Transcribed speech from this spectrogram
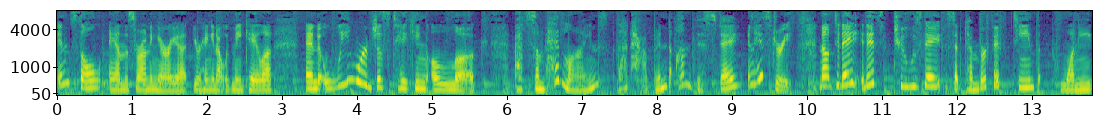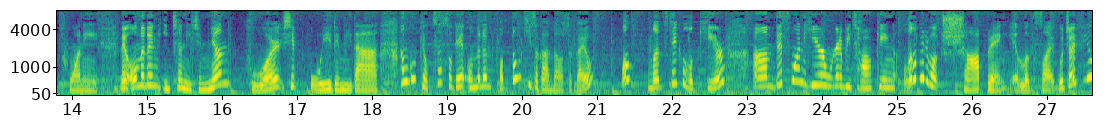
in Seoul and the surrounding area. You're hanging out with me, Kayla, and we were just taking a look at some headlines that happened on this day in history. Now today it is Tuesday, September 15th, 2020. 네, 오늘은 2020년 9월 15일입니다. 한국 역사 속에 오늘은 어떤 기사가 나왔을까요? Well, let's take a look here. Um, this one here, we're going to be talking a little bit about shopping, it looks like, which I feel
